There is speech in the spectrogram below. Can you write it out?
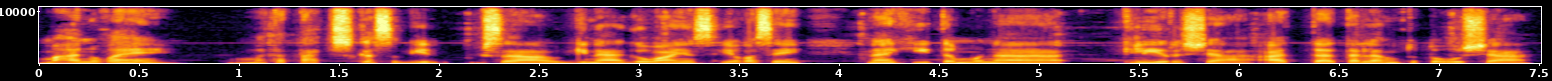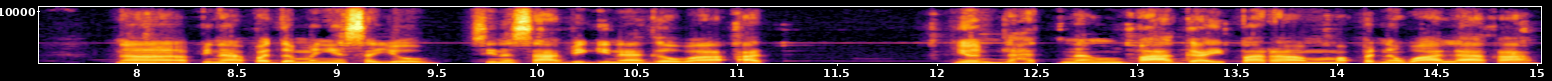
Maano ka eh. Matatouch ka sa, sa ginagawa niya sa iyo kasi nakikita mo na clear siya at uh, talang totoo siya na pinapadama niya sa iyo, sinasabi, ginagawa at yun, lahat ng bagay para mapanawala ka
